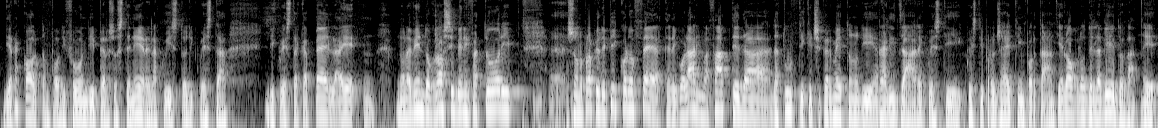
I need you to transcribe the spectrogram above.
di raccolta un po' di fondi per sostenere l'acquisto di questa di questa cappella e non avendo grossi benefattori eh, sono proprio le piccole offerte regolari ma fatte da, da tutti che ci permettono di realizzare questi, questi progetti importanti. È l'obolo della vedova e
